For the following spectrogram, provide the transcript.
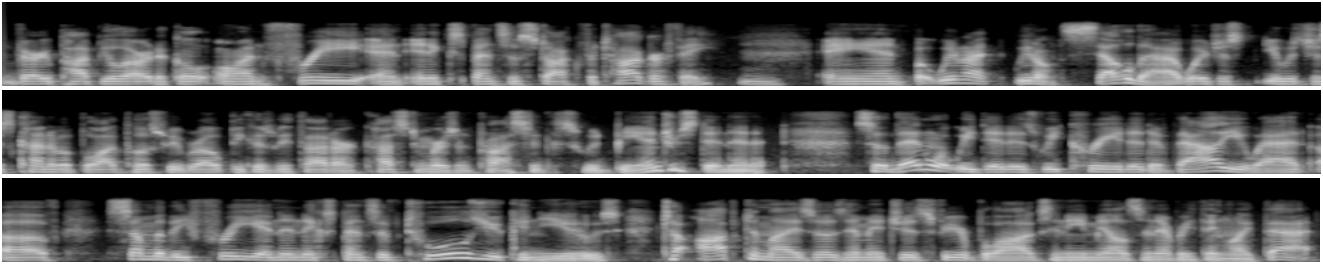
very popular article on free and inexpensive stock photography. Mm. And but we're not we don't sell that. We're just it was just kind of a blog post we wrote because we thought our customers and prospects would be interested in it. So then what we did is we created a value add of some of the free and inexpensive tools you can use to optimize those images for your blogs and emails and everything like that.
